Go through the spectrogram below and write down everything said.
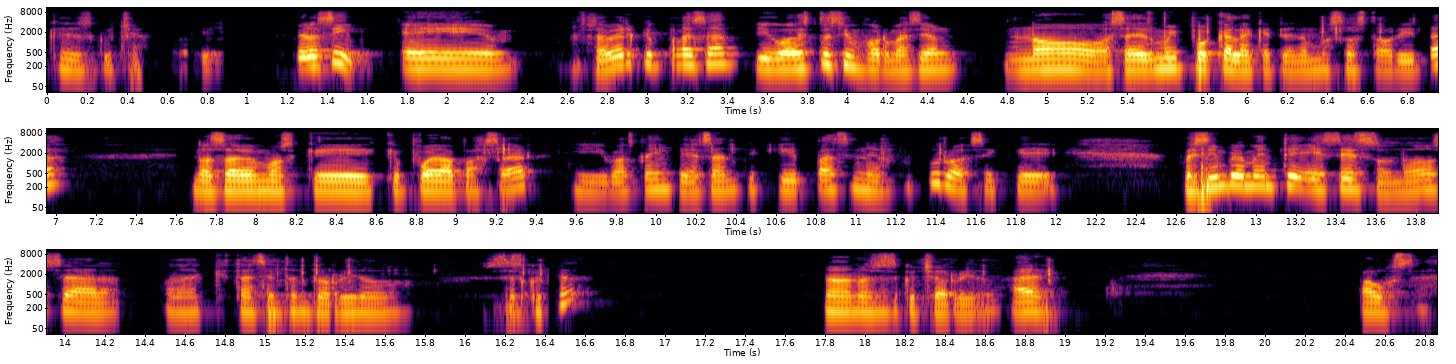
¿qué se escucha? Pero sí, eh, pues a ver qué pasa. Digo, esto es información, no, o sea, es muy poca la que tenemos hasta ahorita. No sabemos qué, qué pueda pasar y va a estar interesante qué pase en el futuro. Así que, pues simplemente es eso, ¿no? O sea, que está haciendo tanto ruido. ¿Se escucha? No, no se escucha ruido. A ver. Pausa.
